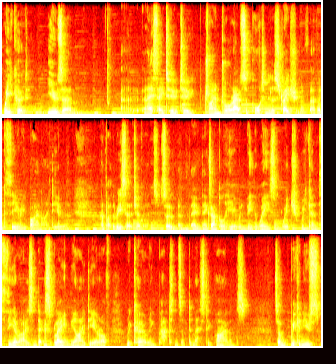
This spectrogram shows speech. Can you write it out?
We could use um, uh, an essay to, to try and draw out support and illustration of, of a theory by an idea and by the research evidence. So an, an example here would be the ways in which we can theorise and explain the idea of recurring patterns of domestic violence. So we can use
